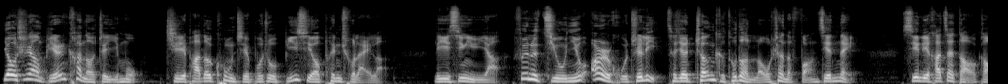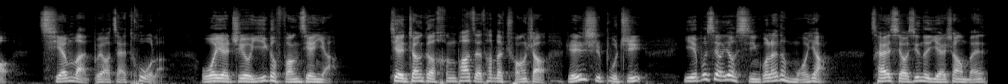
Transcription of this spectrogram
要是让别人看到这一幕，只怕都控制不住鼻血要喷出来了。李星宇呀，费了九牛二虎之力才将张可拖到楼上的房间内，心里还在祷告，千万不要再吐了。我也只有一个房间呀！见张克横趴在他的床上，人事不知，也不像要醒过来的模样，才小心的掩上门，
